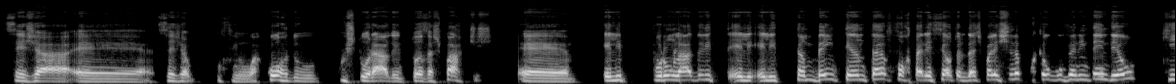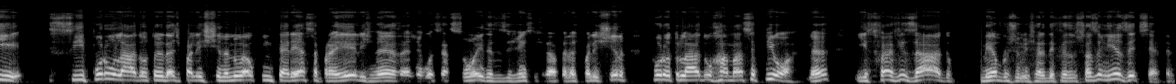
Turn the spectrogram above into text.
seja, é, seja enfim, um acordo costurado entre todas as partes, é, ele por um lado, ele, ele, ele também tenta fortalecer a autoridade palestina, porque o governo entendeu que, se por um lado a autoridade palestina não é o que interessa para eles, né, as negociações, as exigências da autoridade palestina, por outro lado, o Hamas é pior. Né? E isso foi avisado membros do Ministério da Defesa dos Estados Unidos, etc.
